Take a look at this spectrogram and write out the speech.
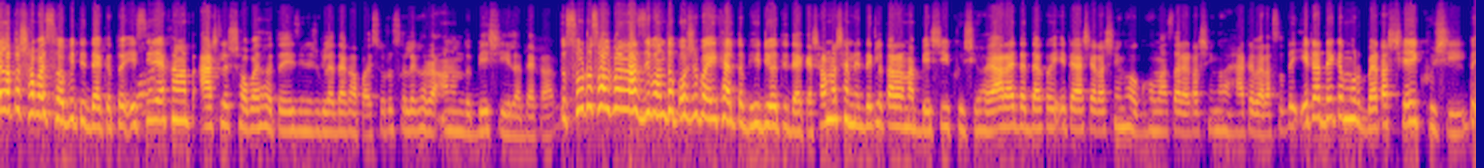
এলা তো সবাই ছবিতে দেখে, তো এই চিড়িয়াখানা আসলে সবাই হয়তো এই জিনিসগুলো দেখা পায়, ছোট ছেলে ঘরে আনন্দ বেশি এলা দেখা। তো ছোট ছেলেরা জীবন্ত পশু পাখি খেলে তো ভিডিওতে দেখে, সামনাসামনি দেখলে তারা না বেশি খুশি হয়। আর এটা দেখো, এটা আসে একটা সিংহ ঘুমাচ্ছে, আর একটা সিংহ হাঁটে বেড়াচ্ছে। তো এটা দেখে মোর বেটা সেই খুশি। তো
